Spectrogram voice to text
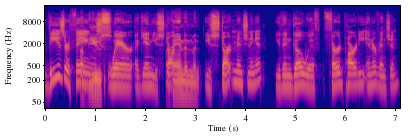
These are things Abuse. where, again, you start Abandonment. you start mentioning it, you then go with third party intervention.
